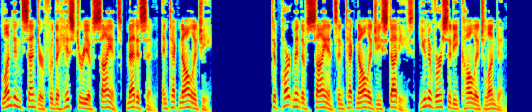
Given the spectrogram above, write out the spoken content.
London Centre for the History of Science, Medicine, and Technology Department of Science and Technology Studies, University College London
